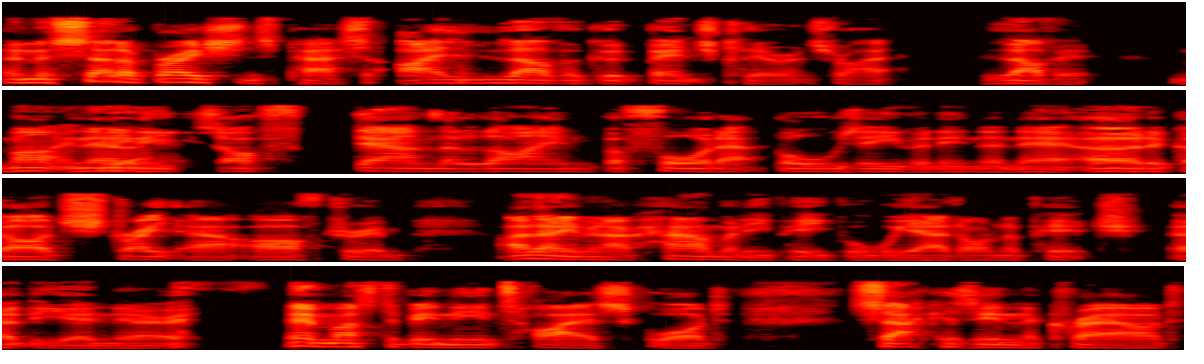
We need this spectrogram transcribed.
And the celebrations pass, I love a good bench clearance, right? Love it. Martinelli's yeah. off down the line before that ball's even in the net. Ødegaard straight out after him. I don't even know how many people we had on the pitch at the end there. It must have been the entire squad. Saka's in the crowd.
